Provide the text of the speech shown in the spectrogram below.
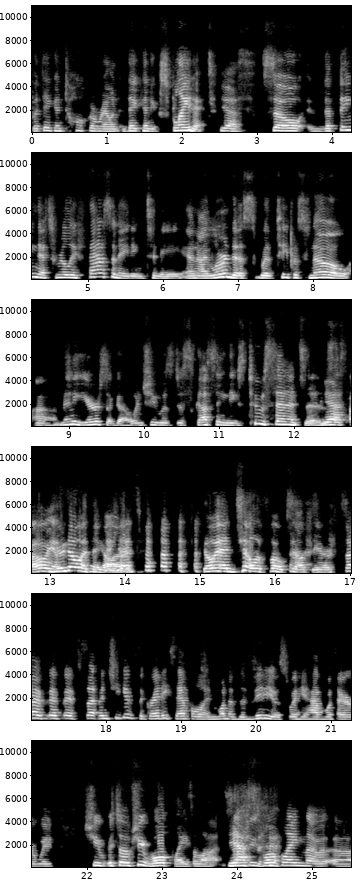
but they can talk around. They can explain it. yes. So the thing that's really fascinating to me, and I learned this with Teepa Snow uh, many years ago when she was discussing these two sentences. Yes. Oh yes. You know what they are. yes. Go ahead and tell the folks out there. So if, if, if so- and she gives a great example in one of the videos we have with her where she so she role plays a lot. So Yes. she's role playing the uh,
